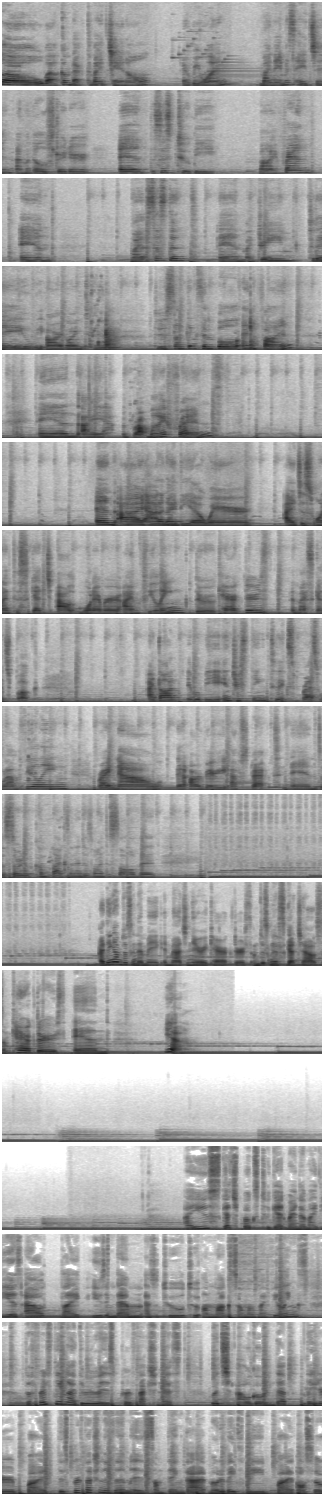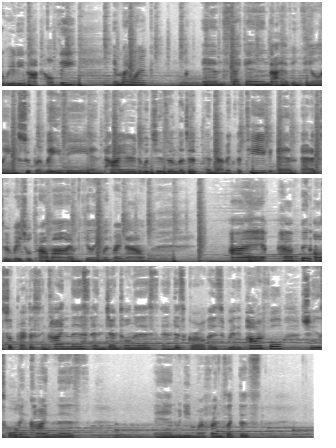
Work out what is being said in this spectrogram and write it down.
Hello, welcome back to my channel, everyone. My name is Haejin, I'm an illustrator, and this is Tubi, my friend and my assistant and my dream. Today we are going to do something simple and fun, and I brought my friends and I had an idea where I just wanted to sketch out whatever I'm feeling through characters in my sketchbook. I thought it would be interesting to express what I'm feeling right now that are very abstract and just sort of complex and I just wanted to solve it. I think I'm just gonna make imaginary characters. I'm just gonna sketch out some characters and yeah, I use sketchbooks to get random ideas out, like using them as a tool to unlock some of my feelings. The first thing I drew is perfectionist, which I'll go in depth later, but this perfectionism is something that motivates me but also really not healthy in my work. And second, I have been feeling super lazy and tired, which is a legit pandemic fatigue and added to racial trauma I'm dealing with right now. I have been also practicing kindness and gentleness, and this girl is really powerful. She is holding kindness, and we need more friends like this.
